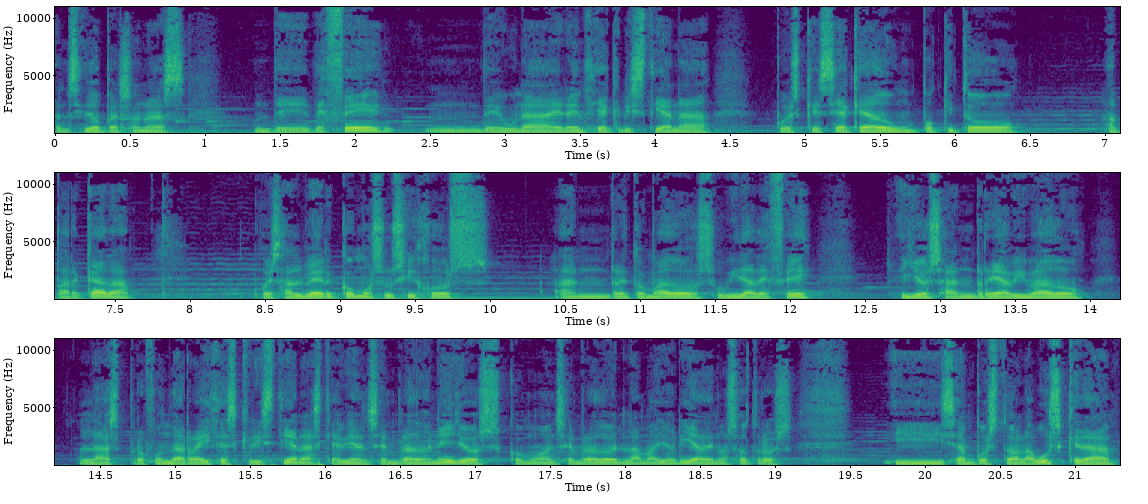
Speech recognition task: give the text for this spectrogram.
han sido personas de, de fe, de una herencia cristiana, pues que se ha quedado un poquito aparcada, pues al ver cómo sus hijos han retomado su vida de fe, ellos han reavivado las profundas raíces cristianas que habían sembrado en ellos, como han sembrado en la mayoría de nosotros, y se han puesto a la búsqueda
